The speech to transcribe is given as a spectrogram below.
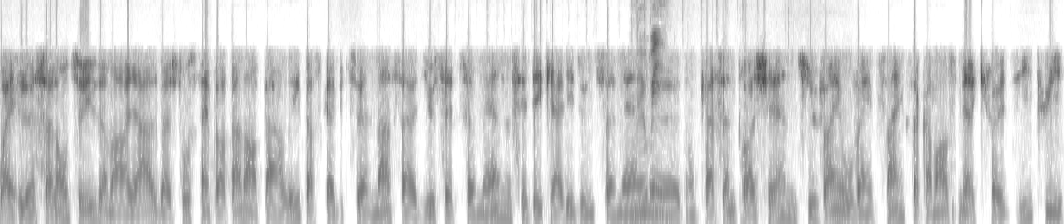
Oui, le Salon du livre de Montréal, ben, je trouve que c'est important d'en parler parce qu'habituellement, ça a lieu cette semaine. C'est décalé d'une semaine. Ben euh, donc, la semaine prochaine, du 20 au 25, ça commence mercredi. Puis,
